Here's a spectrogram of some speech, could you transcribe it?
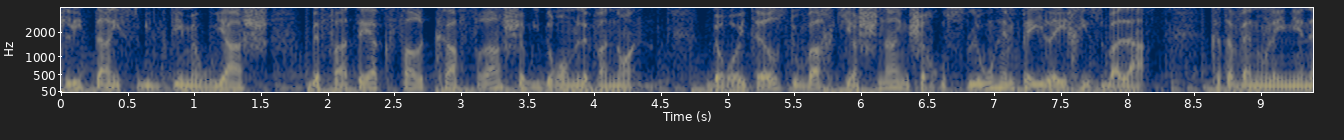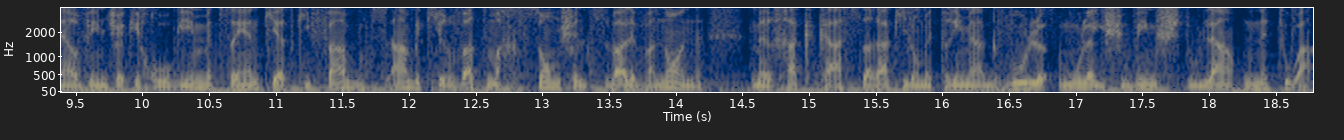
כלי טיס בלתי מאויש בפאתי הכפר כפרה שבדרום לבנון. ברויטרס דווח כי השניים שחוסלו הם פעילי חיזבאללה. כתבנו לענייני ערבים צ'קי חוגים מציין כי התקיפה בוצעה בקרבת מחסום של צבא לבנון, מרחק כעשרה קילומטרים מהגבול מול היישובים שתולה ונטועה.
